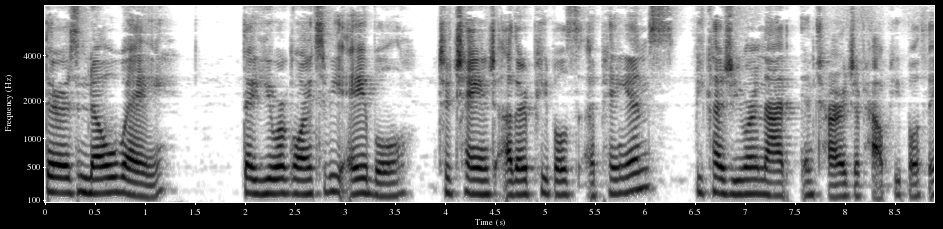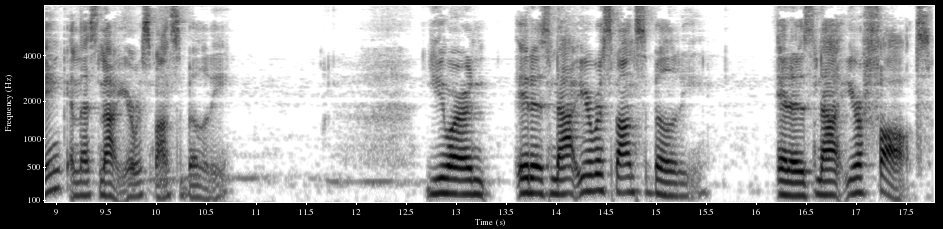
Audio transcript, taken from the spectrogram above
there is no way that you are going to be able to change other people's opinions because you are not in charge of how people think, and that's not your responsibility. You are, it is not your responsibility. It is not your fault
